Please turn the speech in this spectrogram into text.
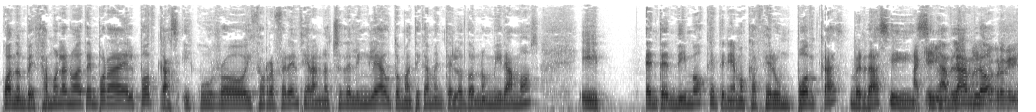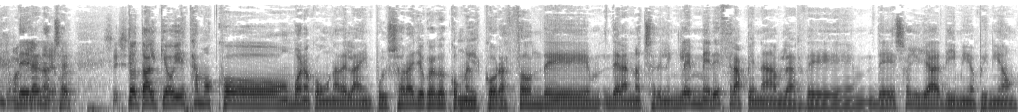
Cuando empezamos la nueva temporada del podcast y Curro hizo referencia a las noches del inglés, automáticamente los dos nos miramos y entendimos que teníamos que hacer un podcast, ¿verdad? Si- sin hablarlo tema, de la noche. tema. Sí, sí. Total, que hoy estamos con, bueno, con una de las impulsoras, yo creo que con el corazón de, de las noches del inglés merece la pena hablar de, de eso. Yo ya di mi opinión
